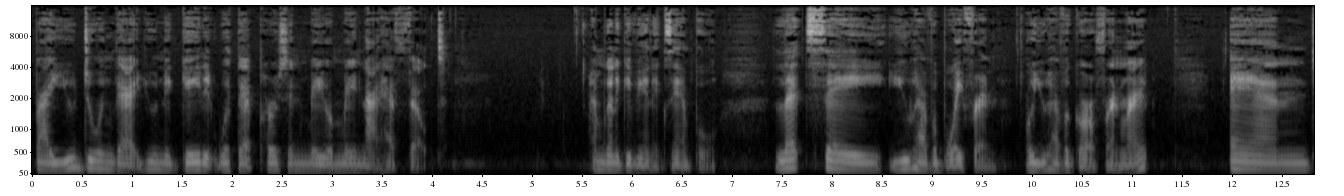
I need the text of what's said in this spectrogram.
by you doing that, you negated what that person may or may not have felt. I'm going to give you an example. Let's say you have a boyfriend or you have a girlfriend, right? And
